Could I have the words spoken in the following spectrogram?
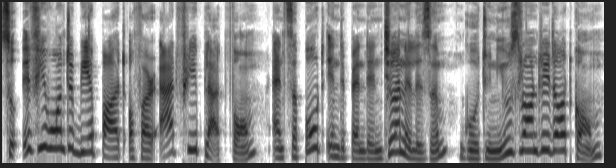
So, if you want to be a part of our ad free platform and support independent journalism, go to newslaundry.com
